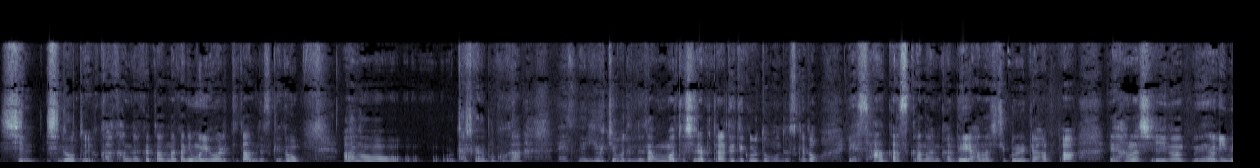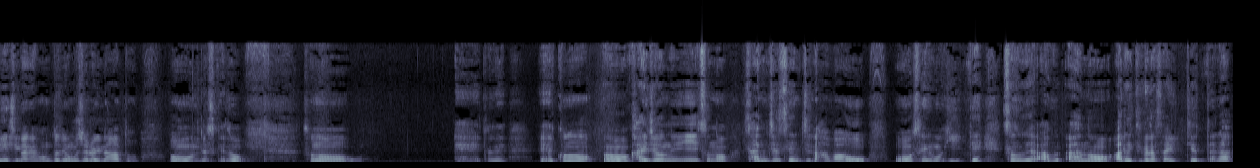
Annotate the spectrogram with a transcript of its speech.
指導というか考え方の中にも言われてたんですけど、あの、確かに僕が、えっ、ー、とね、YouTube でね、多分また調べたら出てくると思うんですけど、えサーカスかなんかで話してくれてはった、え話の、のイメージがね、本当に面白いなと思うんですけど、その、えっ、とね、えー、この会場にその30センチの幅を線を引いて、その上ああの歩いてくださいって言ったら、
